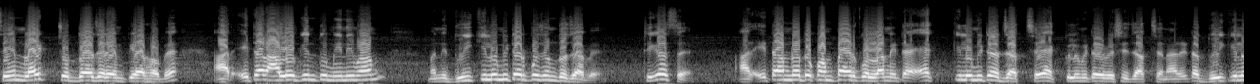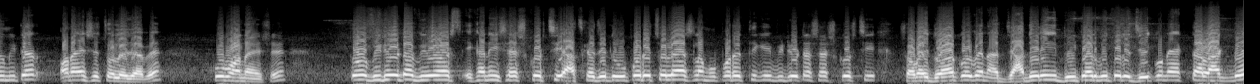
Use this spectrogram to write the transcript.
সেম লাইট চোদ্দ হাজার এম্পিয়ার হবে। আর এটার আলো কিন্তু মিনিমাম মানে দুই কিলোমিটার পর্যন্ত যাবে, ঠিক আছে? আর এটা আমরা তো কম্পেয়ার করলাম, এটা এক কিলোমিটার যাচ্ছে, এক কিলোমিটার বেশি যাচ্ছে না। আর এটা দুই কিলোমিটার অনায়াসে চলে যাবে, খুব অনায়াসে। তো ভিডিওটা ভিউয়ার্স এখানেই শেষ করছি। আজকে যেহেতু উপরে চলে আসলাম, উপরের থেকে ভিডিওটা শেষ করছি। সবাই দোয়া করবেন, আর যাদের এই দুইটার ভিতরে যে কোনো একটা লাগবে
